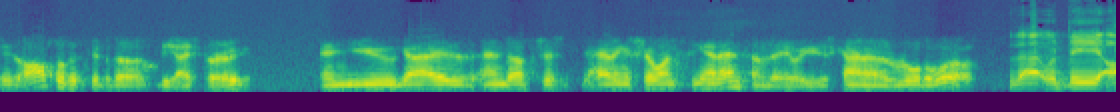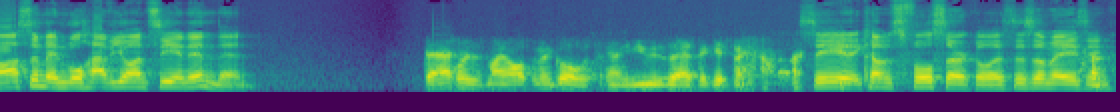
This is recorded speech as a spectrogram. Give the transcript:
is also the tip of the, the iceberg. and you guys end up just having a show on CNN someday where you just kind of rule the world. That would be awesome, and we'll have you on CNN then. That was my ultimate goal, was to kind of use that to get my. See, it comes full circle. This is amazing.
